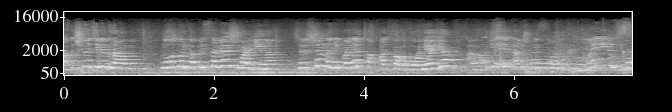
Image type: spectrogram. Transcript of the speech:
поступили сказочные телеграммы. Ну вот только представляешь, Мальвина, совершенно непонятно, от кого они, а я не все книжки знаю. Мы все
